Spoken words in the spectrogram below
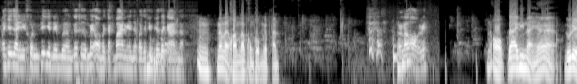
ไอ้เช่นอย่างนี้คนที่อยู่ในเมืองก็คือไม่ออกมาจากบ้านไงจนกว่าจะถึงเทศกาลนะอืมนั่นแหละความลับของผมกับตัน แล้วเราออกเลยมัน ออกได้ที่ไหนอะ ดูดิ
